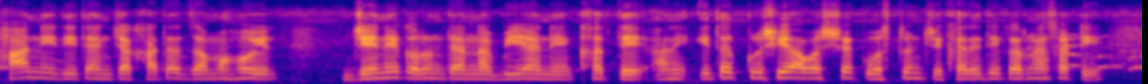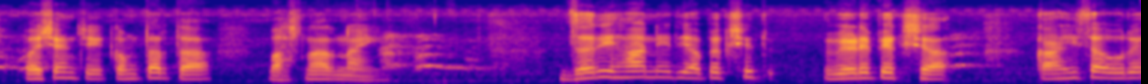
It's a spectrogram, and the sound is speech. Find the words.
हा निधी त्यांच्या खात्यात जमा होईल जेणेकरून त्यांना बियाणे खते आणि इतर कृषी आवश्यक वस्तूंची खरेदी करण्यासाठी पैशांची कमतरता भासणार नाही. जरी हा निधी अपेक्षित वेळेपेक्षा काहीसा उरे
